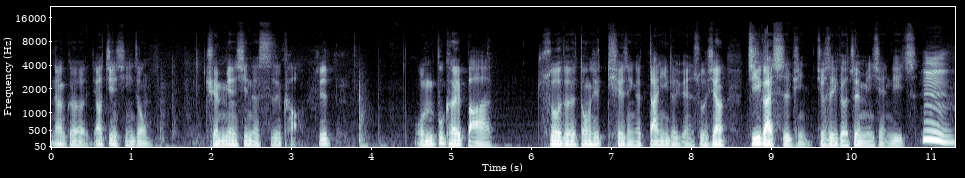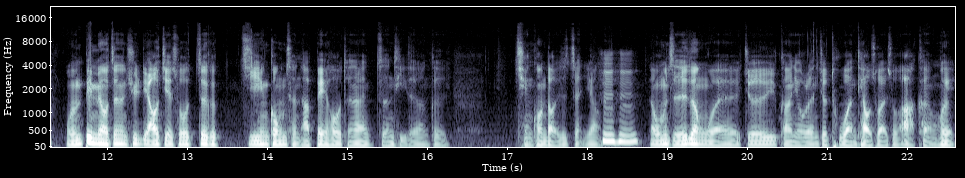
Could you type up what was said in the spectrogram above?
那个要进行一种全面性的思考，就是我们不可以把所有的东西贴成一个单一的元素，像基改食品就是一个最明显的例子。嗯，我们并没有真的去了解说这个基因工程它背后的那整体的那个情况到底是怎样。嗯哼，那我们只是认为，就是可能有人就突然跳出来说啊，可能会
